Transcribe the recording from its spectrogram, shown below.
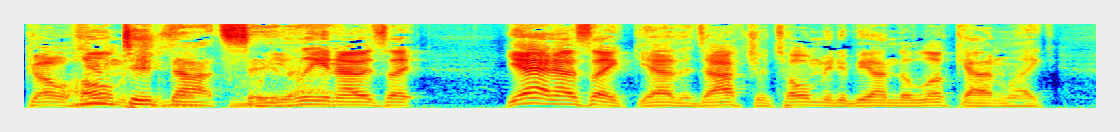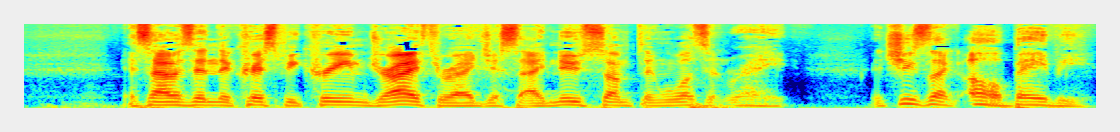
go home." You did She's not like, say really? that. And I was like, "Yeah," and I was like, "Yeah." The doctor told me to be on the lookout, and like, as I was in the Krispy Kreme drive-through, I just, I knew something wasn't right. And she's like, "Oh, baby,"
